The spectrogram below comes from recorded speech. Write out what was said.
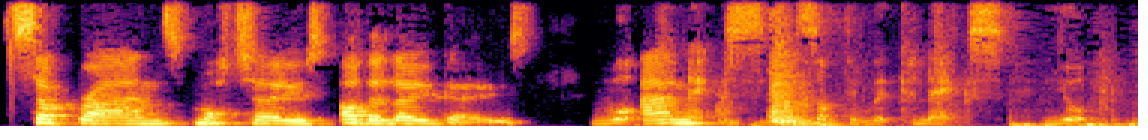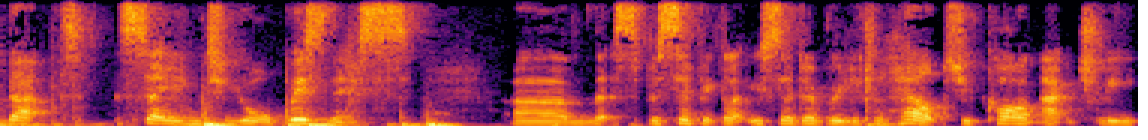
sub brands, mottos, other logos. What and, connects something that connects your that saying to your business um, that's specific, like you said, every little helps. You can't actually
